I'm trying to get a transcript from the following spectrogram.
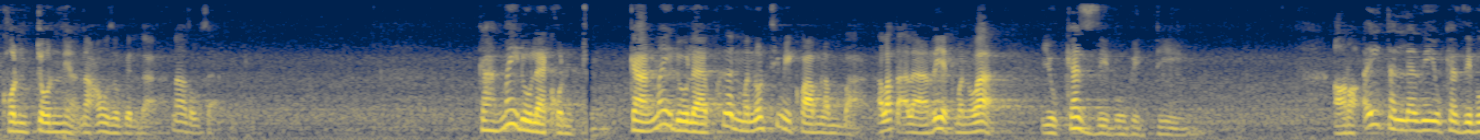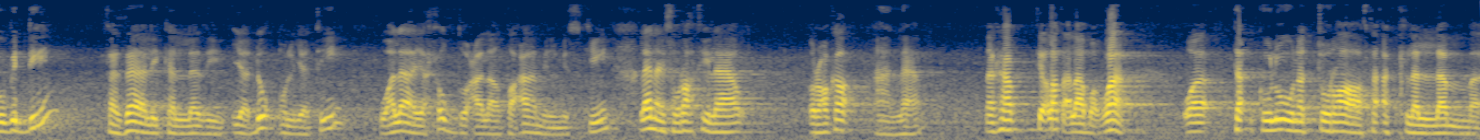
คนจนเนี่ยน่าอุบิลละน่าสงสารการไม่ดูแลคนจนการไม่ดูแลเพื่อนมนุษย์ที่มีความลำบากอัลลอฮฺตะลาเรียกมันว่ายูคัซิบูบิดดีน أرأيت الذي يكذب بالدين فذلك الذي يدع اليتيم ولا يحض على طعام المسكين และในสุราที่แล้วเราก็อ่านแล้วนะครับที่อัลลอฮฺตะลาบอกว่า وتأكلون التراث أكلا لما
